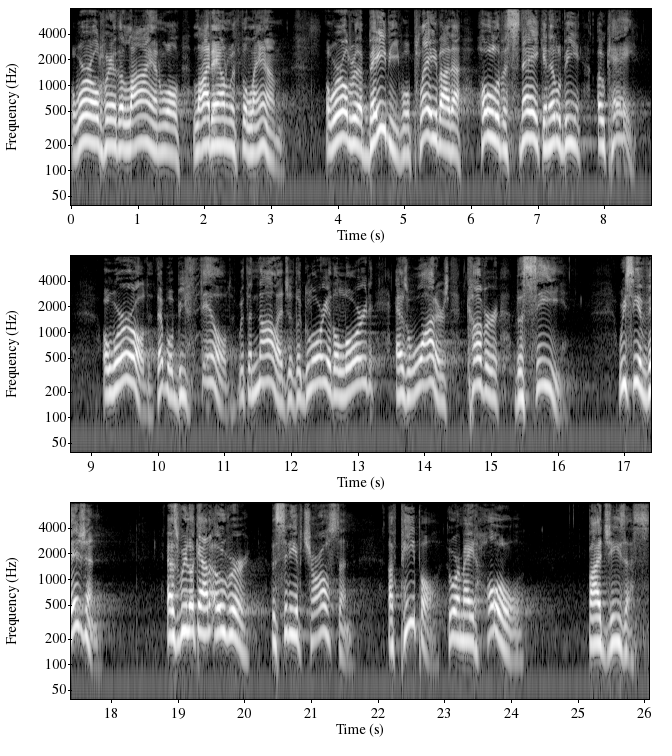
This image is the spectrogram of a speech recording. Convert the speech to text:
A world where the lion will lie down with the lamb a world where a baby will play by the hole of a snake and it'll be okay. A world that will be filled with the knowledge of the glory of the Lord as waters cover the sea. We see a vision as we look out over the city of Charleston of people who are made whole by Jesus.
